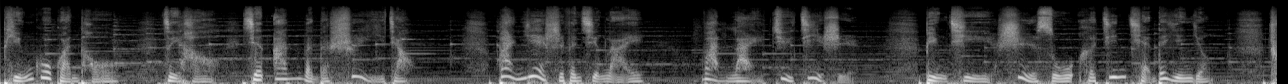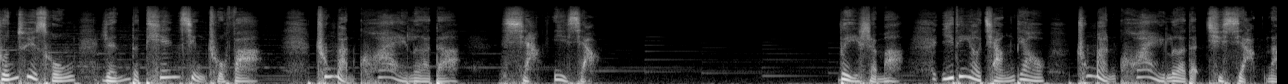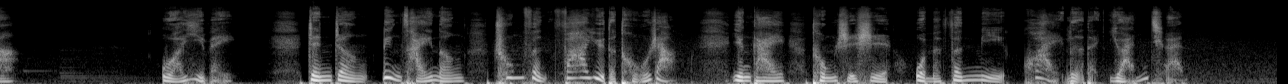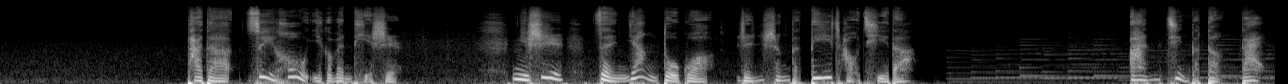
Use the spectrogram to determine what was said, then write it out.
评估关头，最好先安稳的睡一觉。半夜时分醒来，万籁俱寂时，摒弃世俗和金钱的阴影，纯粹从人的天性出发，充满快乐的想一想。为什么一定要强调充满快乐的去想呢？我以为，真正令才能充分发育的土壤，应该同时是我们分泌快乐的源泉。他的最后一个问题是：你是怎样度过人生的低潮期的？安静的等待。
